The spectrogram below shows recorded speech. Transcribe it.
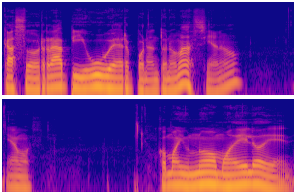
caso Rappi, Uber por antonomasia, ¿no? Digamos, como hay un nuevo modelo de,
